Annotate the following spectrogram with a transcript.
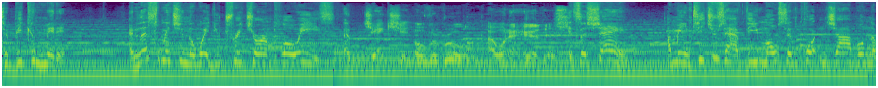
to be committed. And let's mention the way you treat your employees. Objection. Overruled. I want to hear this. It's a shame. I mean, teachers have the most important job on the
